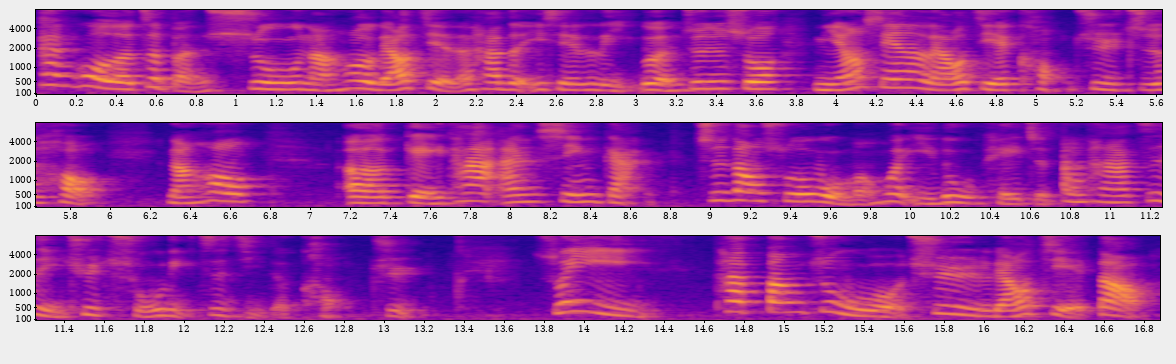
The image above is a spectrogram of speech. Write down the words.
看过了这本书，然后了解了他的一些理论，就是说你要先了解恐惧之后，然后。呃，给他安心感，知道说我们会一路陪着，让他自己去处理自己的恐惧，所以他帮助我去了解到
